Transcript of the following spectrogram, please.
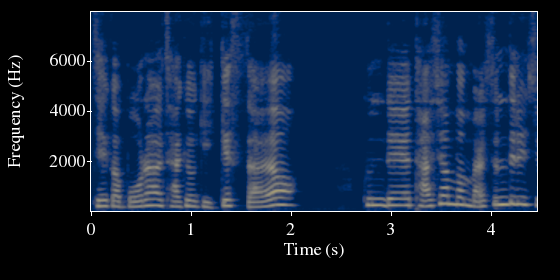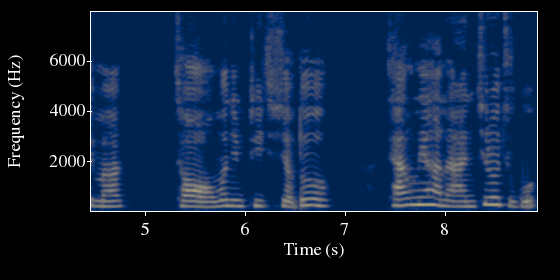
제가 뭐라 할 자격이 있겠어요? 근데 다시 한번 말씀드리지만 저 어머님 뒤지셔도 장례 하나 안 치러주고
